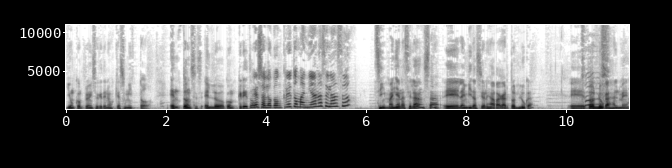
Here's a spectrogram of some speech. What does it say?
y es un compromiso que tenemos que asumir todos. Entonces, en lo concreto, Eso, lo concreto, mañana se lanza. Sí, mañana se lanza. eh, la invitación es a pagar dos lucas. eh, dos lucas al mes.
